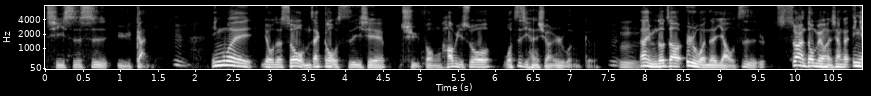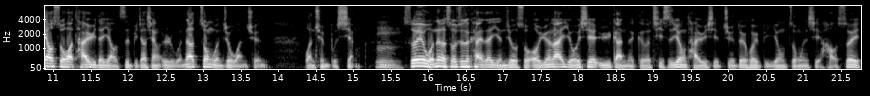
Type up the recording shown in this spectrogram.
其实是语感。嗯，因为有的时候我们在构思一些曲风，好比说我自己很喜欢日文歌，嗯。嗯，那你们都知道日文的咬字虽然都没有很像，可硬要说话，台语的咬字比较像日文，那中文就完全完全不像，嗯，所以我那个时候就是开始在研究说，哦，原来有一些语感的歌，其实用台语写绝对会比用中文写好，所以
